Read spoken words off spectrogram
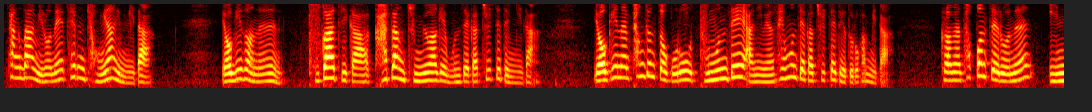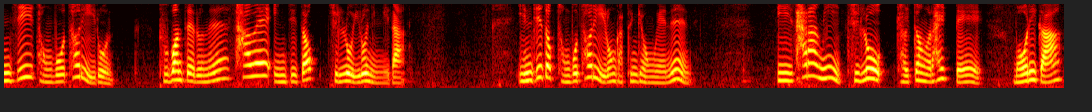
상담 이론의 최근 경향입니다. 여기서는 두 가지가 가장 중요하게 문제가 출제됩니다. 여기는 평균적으로 두 문제 아니면 세 문제가 출제되도록 합니다. 그러면 첫 번째로는 인지 정보 처리 이론, 두 번째로는 사회 인지적 진로 이론입니다. 인지적 정보 처리 이론 같은 경우에는 이 사람이 진로 결정을 할 때 머리가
